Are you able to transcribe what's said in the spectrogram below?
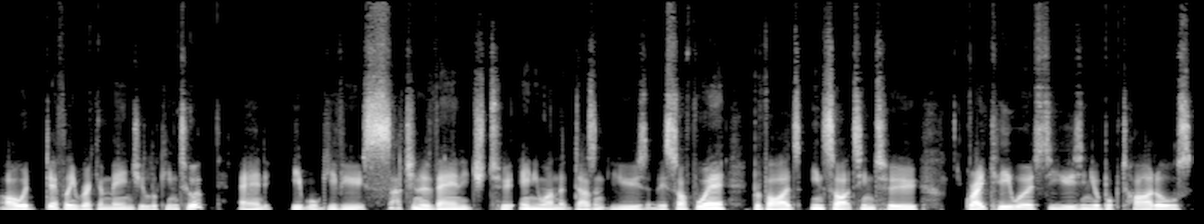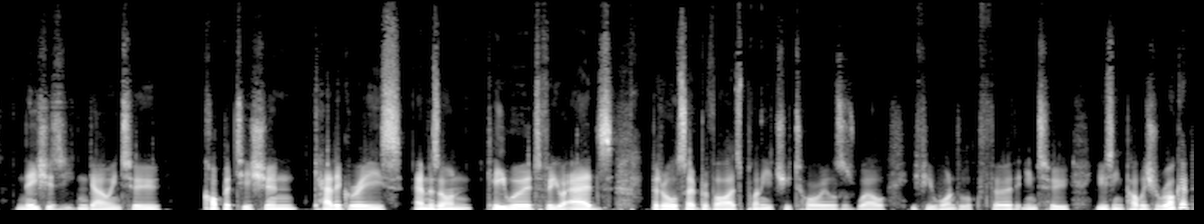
I would definitely recommend you look into it and it will give you such an advantage to anyone that doesn't use this software. Provides insights into great keywords to use in your book titles, niches you can go into, competition, categories, Amazon keywords for your ads, but also provides plenty of tutorials as well if you want to look further into using Publisher Rocket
